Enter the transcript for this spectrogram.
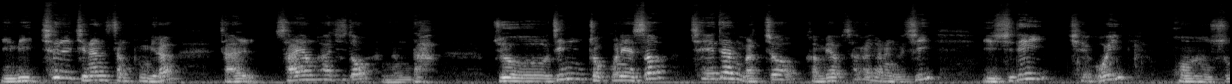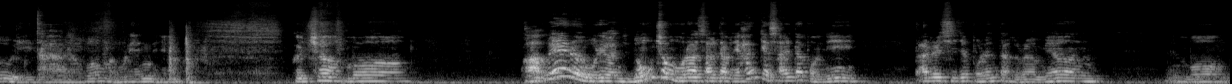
이미 철 지난 상품이라 잘 사용하지도 않는다. 주어진 조건에서 최대한 맞춰가며 살아가는 것이 이 시대의 최고의 혼수이다라고 마무리했네요. 그렇죠. 뭐 과거에는 우리가 농촌 문화 살다 보니 함께 살다 보니 딸을 시집 보낸다 그러면 뭐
